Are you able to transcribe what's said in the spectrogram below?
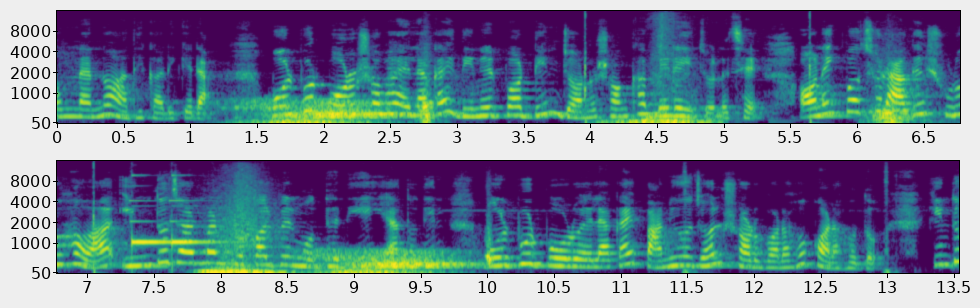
অন্যান্য আধিকারিকেরা। বোলপুর পৌরসভা এলাকায় দিনের পর দিন জনসংখ্যা বেড়েই চলেছে। অনেক বছর আগে শুরু হওয়া ইন্দো জার্মান প্রকল্পের মধ্যে দিয়েই এতদিন পৌর এলাকায় পানীয় জল সরবরাহ করা হতো। কিন্তু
